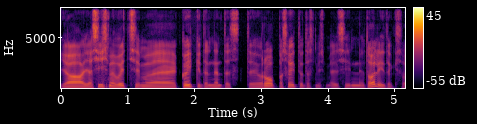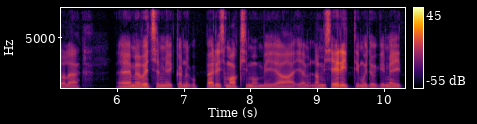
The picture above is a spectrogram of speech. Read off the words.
ja, ja siis me võtsime kõikidel nendest Euroopa sõitudest, mis meil siin nüüd olid, eks ole, eh, me võtsime ikka nagu päris maksimumi ja, ja noh, mis eriti muidugi meid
